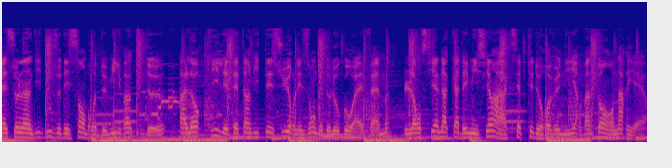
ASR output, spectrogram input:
Mais ce lundi 12 décembre 2022, alors qu'il était invité sur les ondes de Logo FM, l'ancien académicien a accepté de revenir 20 ans en arrière.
